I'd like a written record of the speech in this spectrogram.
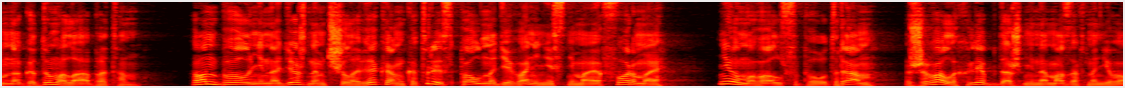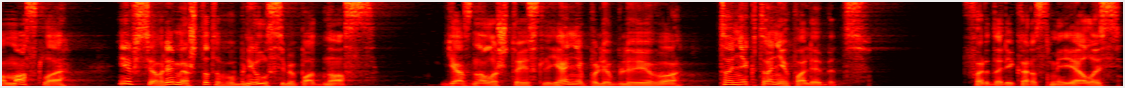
много думала об этом. Он был ненадежным человеком, который спал на диване, не снимая формы, не умывался по утрам, жевал хлеб, даже не намазав на него масло, и все время что-то бубнил себе под нос. Я знала, что если я не полюблю его, то никто не полюбит. Фредерика рассмеялась.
